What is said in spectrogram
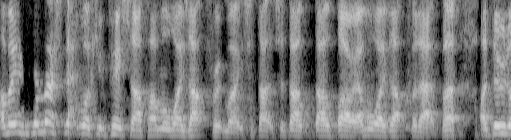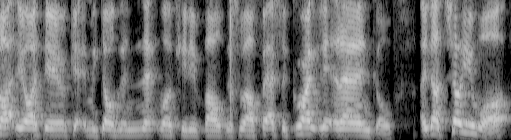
I mean, the mass networking piss up, I'm always up for it, mate. So don't, so don't, don't worry. I'm always up for that. But I do like the idea of getting my dog and networking involved as well. I think that's a great little angle. And I tell you what,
